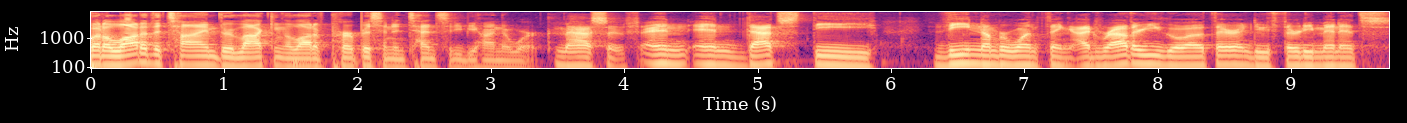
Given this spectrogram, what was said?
but a lot of the time they're lacking a lot of purpose and intensity behind their work. Massive. And and that's the the number one thing. I'd rather you go out there and do 30 minutes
